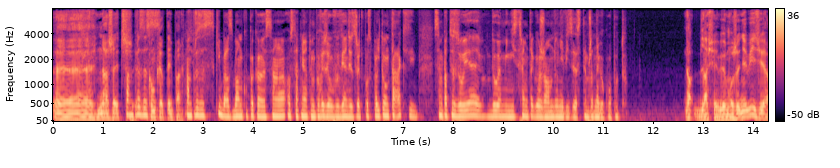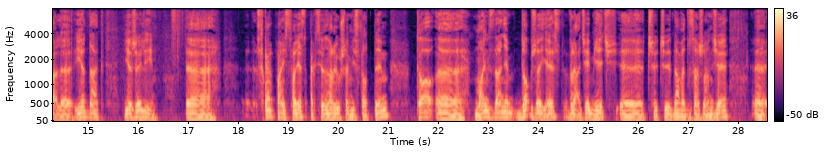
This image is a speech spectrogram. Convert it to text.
e, na rzecz prezes- konkretnej partii. Pan prezes Skiba z Banku PKS-a ostatnio o tym powiedział w wywiadzie z Rzeczpospolitą. Tak, sympatyzuję, byłem ministrem tego rządu, nie widzę z tym żadnego kłopotu. No, dla siebie może nie widzi, ale jednak jeżeli e, Skarb Państwa jest akcjonariuszem istotnym, to e, moim zdaniem dobrze jest w Radzie mieć, e, czy, czy nawet w zarządzie, e, e,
